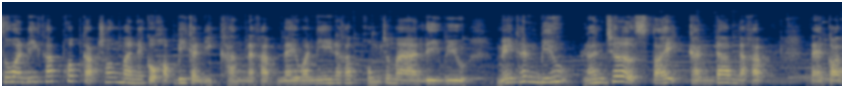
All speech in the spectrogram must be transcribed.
สวัสดีครับ พบกับช่องมันในโกฮอบบี้กันอีกครั้งนะครับ ในวันนี้นะครับผมจะมารีวิว m e t a l Build Launcher Strike Gundam นะครับ แต่ก่อน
